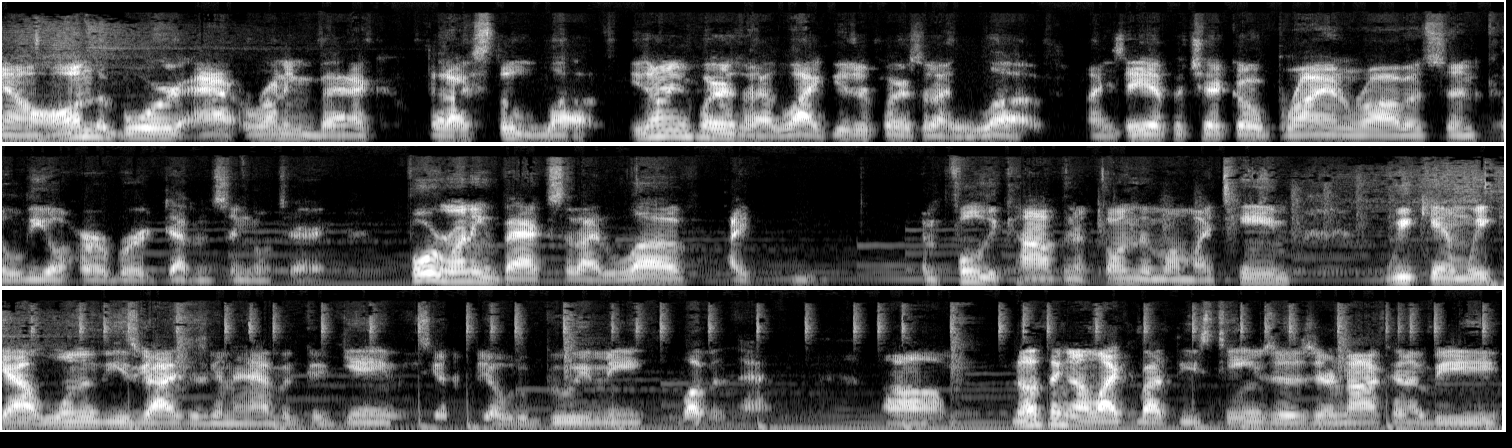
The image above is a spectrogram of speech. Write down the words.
Now, on the board at running back that I still love, these aren't even players that I like, these are players that I love Isaiah Pacheco, Brian Robinson, Khalil Herbert, Devin Singletary. Four running backs that I love. I am fully confident throwing them on my team week in, week out. One of these guys is going to have a good game. He's going to be able to buoy me. Loving that. Um, thing I like about these teams is they're not going to be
